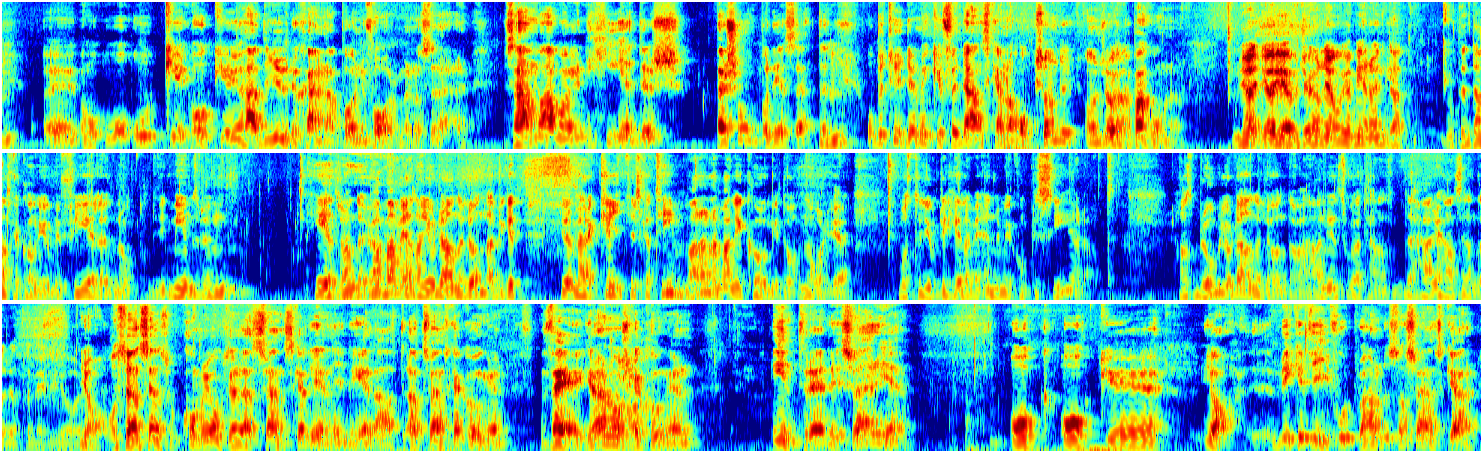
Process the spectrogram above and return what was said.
Eh, och, och, och, och hade judestjärna på uniformen och sådär. Så han, var- han var ju en hedersperson på det sättet. Och betydde mycket för danskarna också under, under jag. ockupationen. Jag, jag är övertygad om och jag menar inte att, att den danska kungen gjorde fel eller något mindre än hedrande. Jag menar att han gjorde annorlunda, vilket i de här kritiska timmarna när man är kung i Norge måste ha gjort det hela ännu mer komplicerat. Hans bror gjorde annorlunda och han insåg att han, det här är hans enda rätta väg att göra. Ja, och sen, sen så kommer ju också den där svenska delen i det hela. Att, att svenska kungen vägrar norska Ja. kungen inträde i Sverige. Och, och eh, ja, vilket vi fortfarande som svenskar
